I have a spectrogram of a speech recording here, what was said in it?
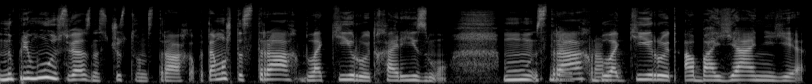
напрямую связано с чувством страха, потому что страх блокирует харизму, страх да, блокирует обаяние.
